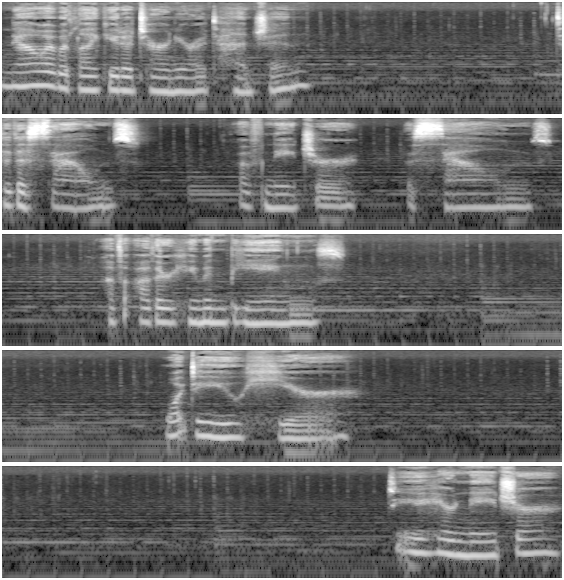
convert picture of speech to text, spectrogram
Now, I would like you to turn your attention to the sounds of nature, the sounds of other human beings. What do you hear? Do you hear nature?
